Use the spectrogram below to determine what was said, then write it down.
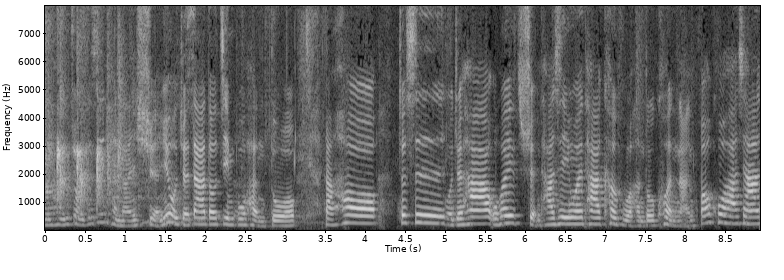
想很久，就是很难选，因为我觉得大家都进步很多。然后就是我觉得他，我会选他，是因为他克服了很多困难，包括他现在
